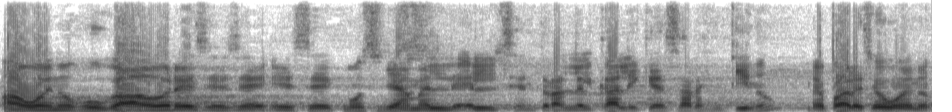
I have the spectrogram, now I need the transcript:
a buenos jugadores. Ese, ese ¿cómo se llama el, central del Cali que es argentino? Me parece bueno.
